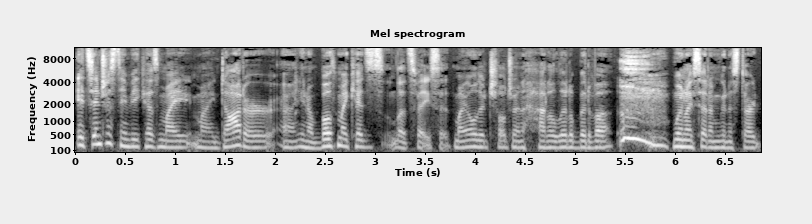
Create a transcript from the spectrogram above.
it's interesting because my my daughter, uh, you know, both my kids, let's face it, my older children had a little bit of a when I said I'm going to start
